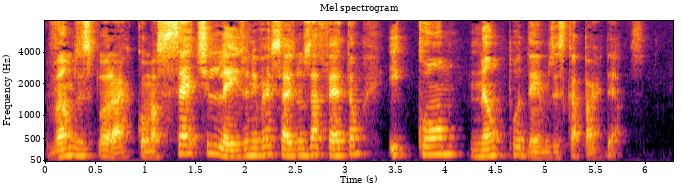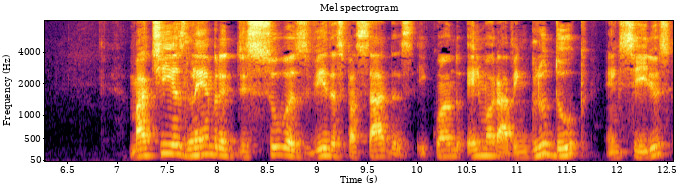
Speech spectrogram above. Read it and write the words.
vamos explorar como as sete leis universais nos afetam e como não podemos escapar delas. Matias lembra de suas vidas passadas e quando ele morava em Gluduk, em Sirius,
